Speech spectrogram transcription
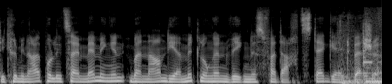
Die Kriminalpolizei Memmingen übernahm die Ermittlungen wegen des Verdachts der Geldwäsche.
